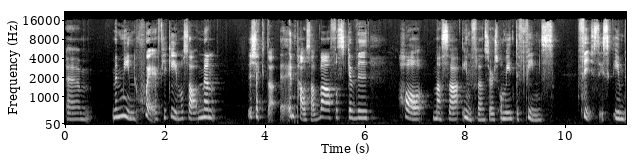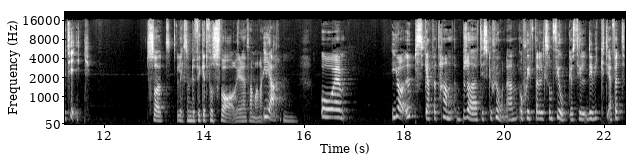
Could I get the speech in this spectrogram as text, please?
Ehm, Men min chef gick in och sa, men ursäkta, en paus här. Varför ska vi ha massa influencers om vi inte finns fysiskt i en butik? Så att liksom, du fick ett försvar i det sammanhanget. Ja. Och eh, jag uppskattar att han bröt diskussionen och skiftade liksom fokus till det viktiga. För att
